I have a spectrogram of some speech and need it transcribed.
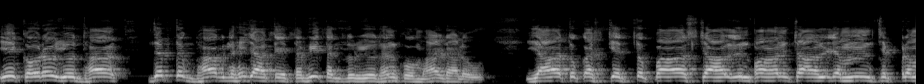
ये कौरव योद्धा जब तक भाग नहीं जाते, तभी तक दुर्योधन को मार डालो। या तो कश्चित पाश्चाल पांचाल्यम क्षिप्रमागम्यतामिति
